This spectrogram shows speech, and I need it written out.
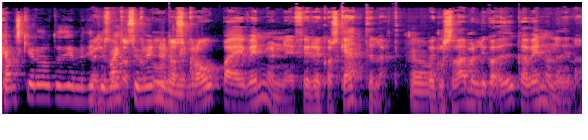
kannski er það út af því að mér þykir vænt um að þú ert vinnunum að mína. skrópa í vinnunni fyrir eitthvað skemmtilegt. Vegna að það mun líka auðga vinnunni þína.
